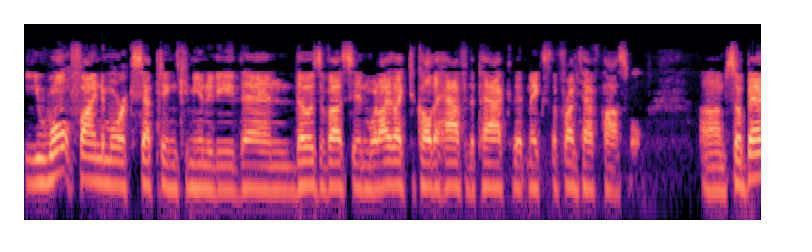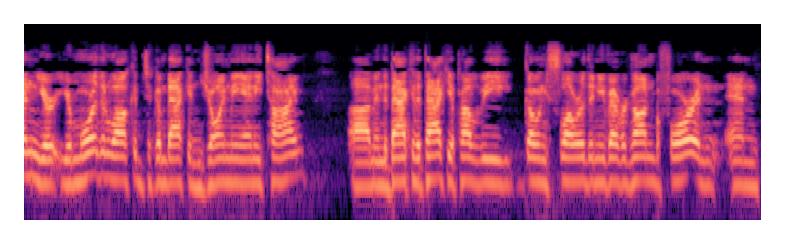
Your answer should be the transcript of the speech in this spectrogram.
you won't find a more accepting community than those of us in what I like to call the half of the pack that makes the front half possible. Um, so Ben, you're you're more than welcome to come back and join me anytime. Um, in the back of the pack, you'll probably be going slower than you've ever gone before, and and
